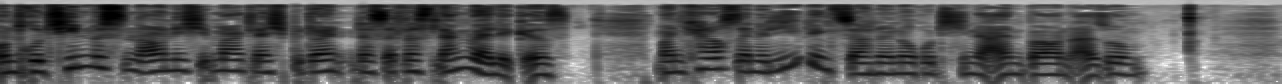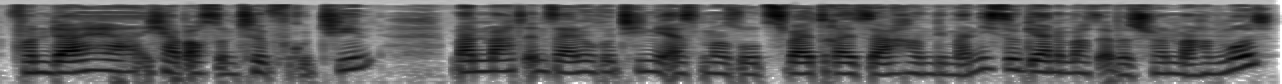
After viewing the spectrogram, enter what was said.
Und Routinen müssen auch nicht immer gleich bedeuten, dass etwas langweilig ist. Man kann auch seine Lieblingssachen in eine Routine einbauen. Also von daher, ich habe auch so einen Tipp für Routinen. Man macht in seine Routine erstmal so zwei, drei Sachen, die man nicht so gerne macht, aber es schon machen muss.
